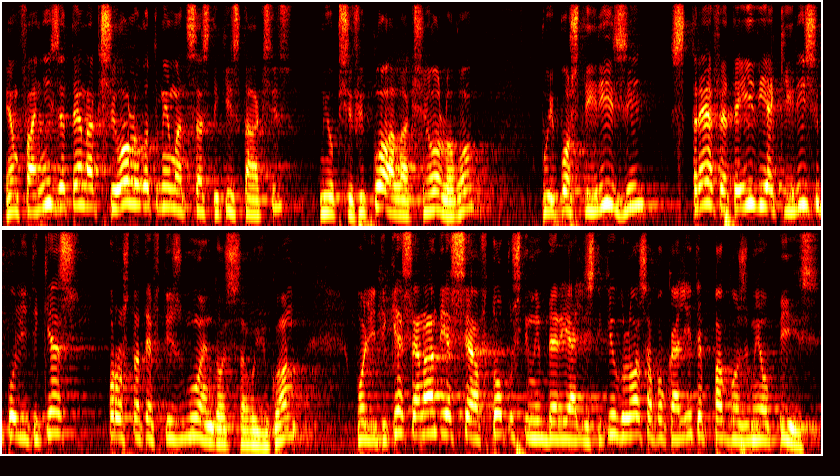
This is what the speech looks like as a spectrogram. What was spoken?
εμφανίζεται ένα αξιόλογο τμήμα της αστικής τάξης, μειοψηφικό αλλά αξιόλογο, που υποστηρίζει, στρέφεται ή διακηρύσει πολιτικές προστατευτισμού εντός εισαγωγικών, πολιτικές ενάντια σε αυτό που στην υπεριαλιστική γλώσσα αποκαλείται παγκοσμιοποίηση.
